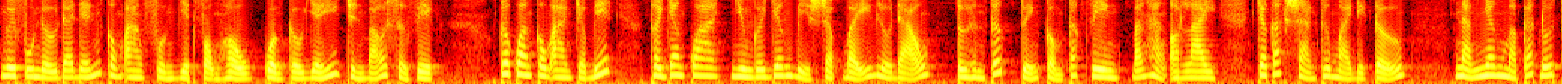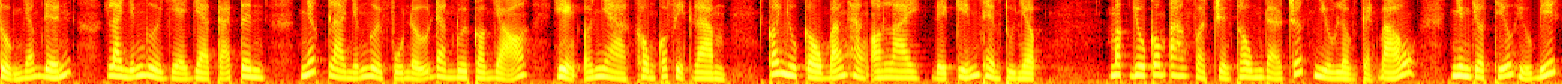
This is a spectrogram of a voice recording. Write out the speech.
người phụ nữ đã đến công an phường Dịch Vọng Hậu, quận Cầu Giấy trình báo sự việc. Cơ quan công an cho biết, thời gian qua, nhiều người dân bị sập bẫy lừa đảo từ hình thức tuyển cộng tác viên bán hàng online cho các sàn thương mại điện tử. Nạn nhân mà các đối tượng nhắm đến là những người nhẹ dạ cả tin, nhất là những người phụ nữ đang nuôi con nhỏ, hiện ở nhà không có việc làm, có nhu cầu bán hàng online để kiếm thêm thu nhập. Mặc dù công an và truyền thông đã rất nhiều lần cảnh báo, nhưng do thiếu hiểu biết,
